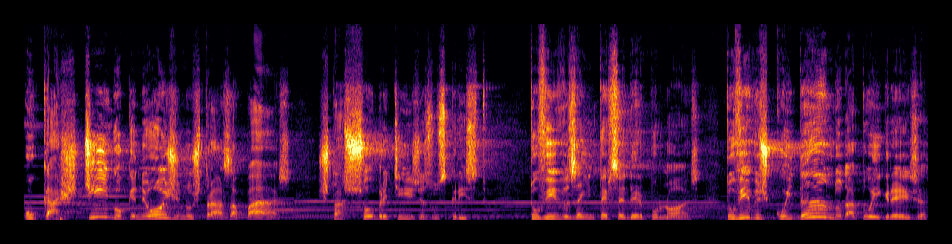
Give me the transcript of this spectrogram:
O castigo que hoje nos traz a paz está sobre ti, Jesus Cristo. Tu vives a interceder por nós. Tu vives cuidando da tua igreja,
